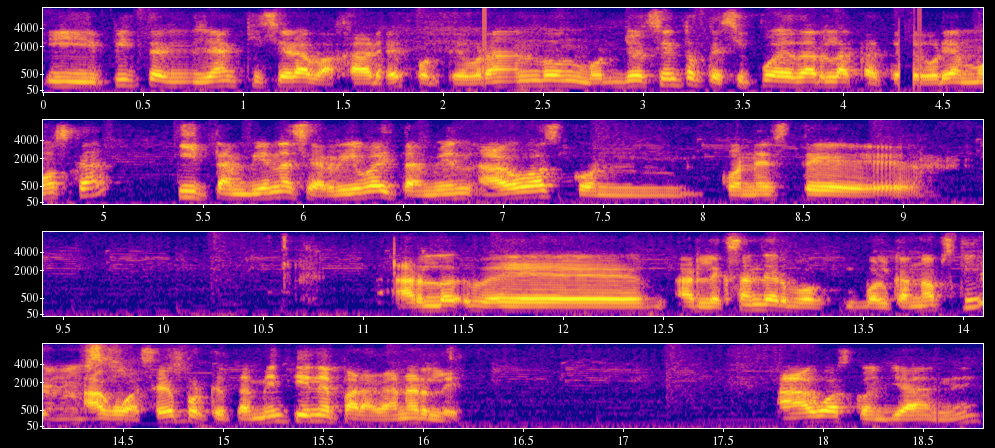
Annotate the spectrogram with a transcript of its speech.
y Peter Jan quisiera bajar, ¿eh? Porque Brandon, yo siento que sí puede dar la categoría mosca y también hacia arriba y también Aguas con, con este. Eh, Alexander Volkanovski, aguas, ¿eh? Porque también tiene para ganarle. Aguas con Jan, ¿eh?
